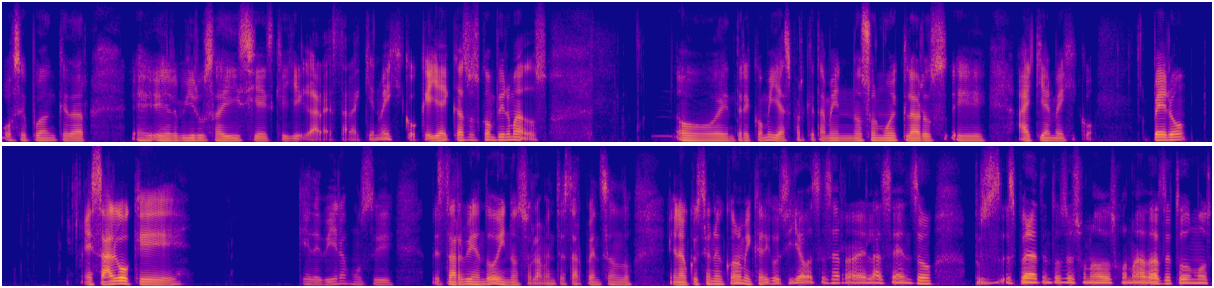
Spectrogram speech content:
o se puedan quedar eh, el virus ahí si es que llegara a estar aquí en México, que ya hay casos confirmados o entre comillas porque también no son muy claros eh, aquí en México. Pero es algo que que debiéramos de, estar viendo y no solamente estar pensando en la cuestión económica. Digo, si ya vas a cerrar el ascenso, pues espérate entonces una o dos jornadas, de todos modos.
